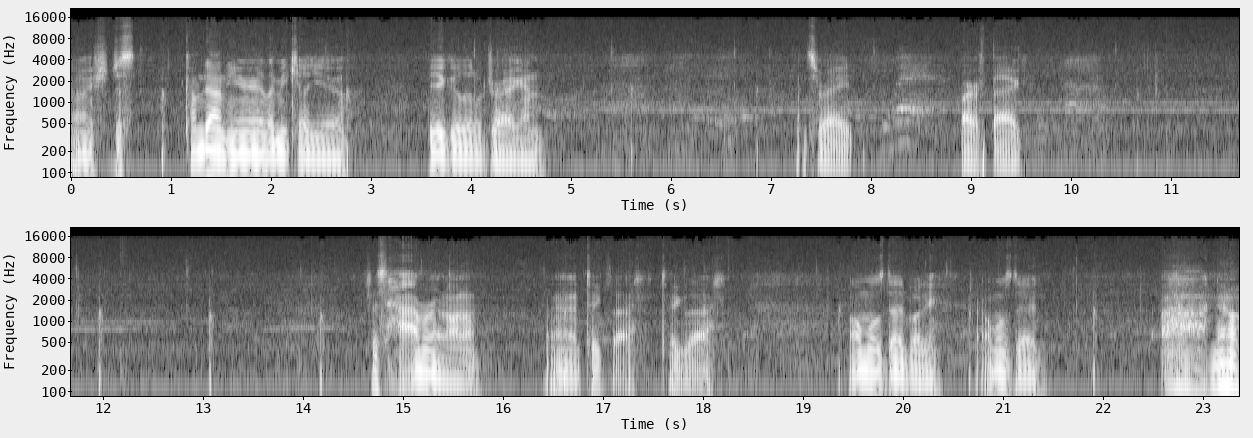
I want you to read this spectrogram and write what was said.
You, know, you should just come down here. Let me kill you. Be a good little dragon. That's right. Barf bag. Just hammering on him. Take that. Take that. Almost dead, buddy. Almost dead. Ah, no.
